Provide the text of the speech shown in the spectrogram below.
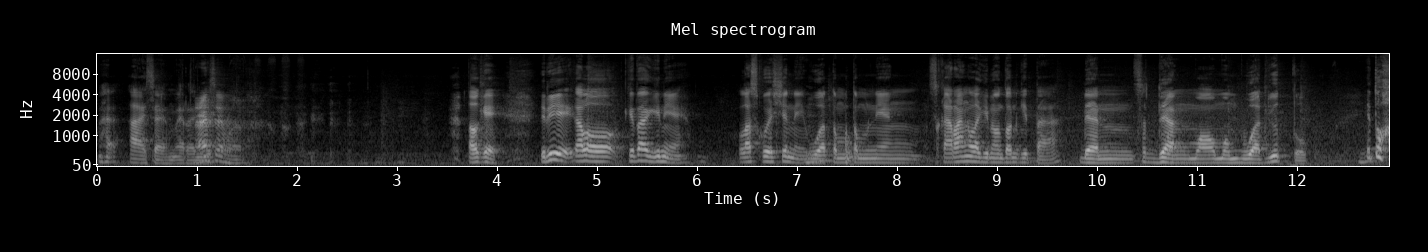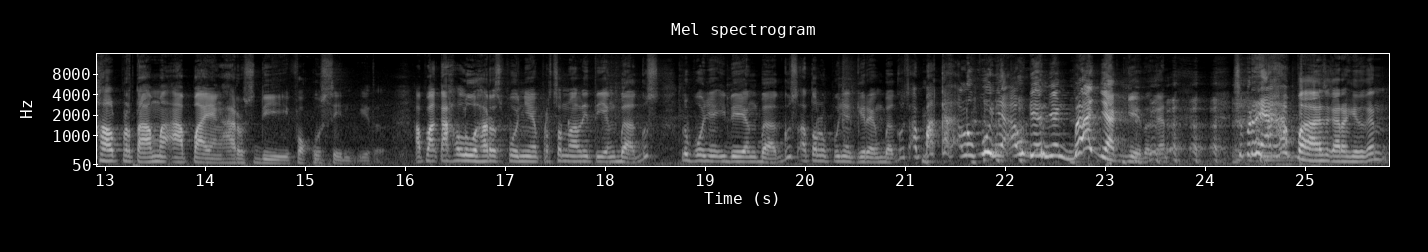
ASMR aja. ASMR. Oke. Jadi kalau kita gini ya, last question nih Hmm. buat temen-temen yang sekarang lagi nonton kita dan sedang mau membuat YouTube. itu hal pertama apa yang harus difokusin gitu? Apakah lu harus punya personality yang bagus lu punya ide yang bagus atau lu punya gear yang bagus? Apakah lu punya audiens yang banyak gitu kan? Sebenarnya apa sekarang gitu kan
